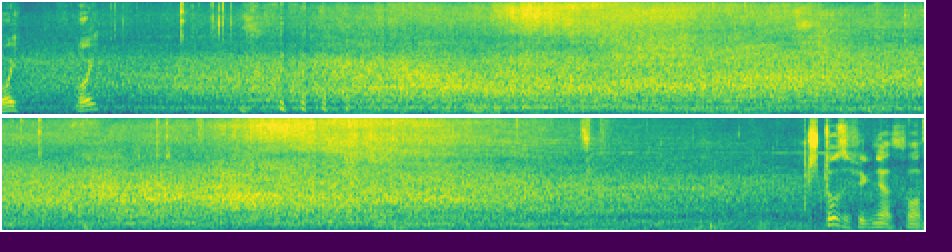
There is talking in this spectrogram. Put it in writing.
Ой, ой. Что за фигня, слон?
